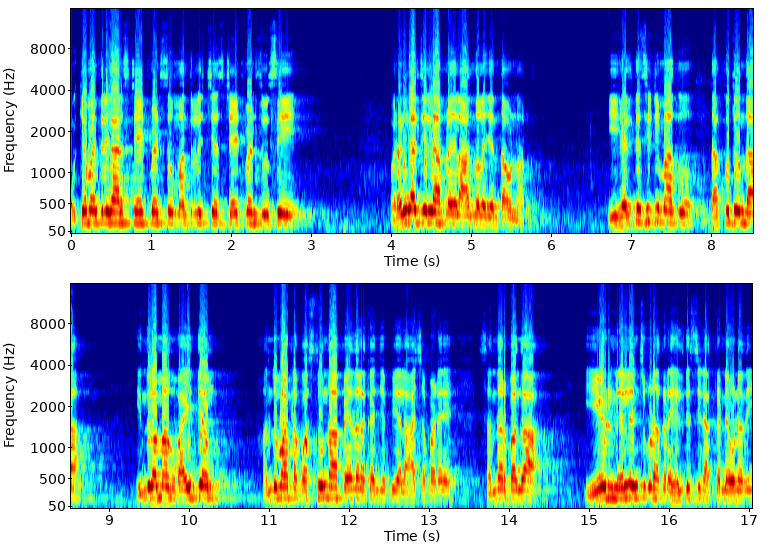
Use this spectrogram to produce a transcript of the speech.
ముఖ్యమంత్రి గారి స్టేట్మెంట్స్ మంత్రులు ఇచ్చే స్టేట్మెంట్స్ చూసి వరంగల్ జిల్లా ప్రజలు ఆందోళన చెందుతా ఉన్నారు. ఈ హెల్త్ సిటీ మాకు దక్కుతుందా? ఇందులో మాకు వైద్యం అందుబాటులోకి వస్తుందా పేదలకు అని చెప్పి అలా ఆశపడే సందర్భంగా ఏడు నెలల నుంచి కూడా అక్కడ హెల్త్ సిటీ అక్కడనే ఉన్నది.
